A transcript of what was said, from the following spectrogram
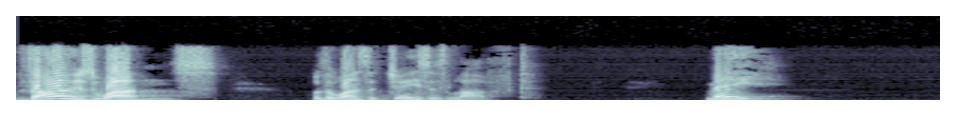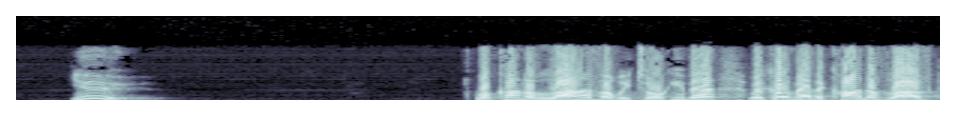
Those ones were the ones that Jesus loved. Me. You. What kind of love are we talking about? We're talking about the kind of love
